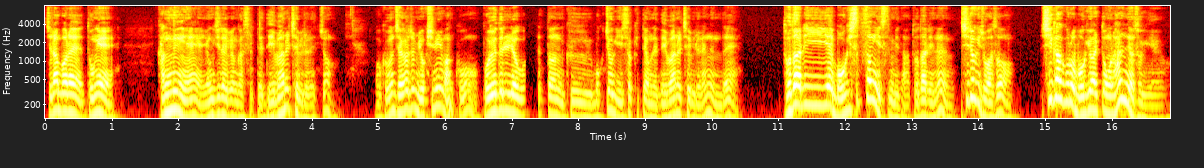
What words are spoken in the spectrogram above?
지난번에 동해 강릉에 영진해변 갔을 때 네 바늘 채비를 했죠. 뭐 그건 제가 좀 욕심이 많고 보여드리려고 했던 그 목적이 있었기 때문에 네 바늘 채비를 했는데 도다리의 먹이 습성이 있습니다. 도다리는 시력이 좋아서 시각으로 먹이 활동을 하는 녀석이에요.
